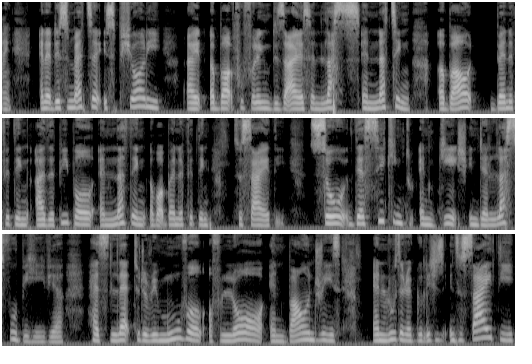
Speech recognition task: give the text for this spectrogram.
And, and that this matter is purely right, about fulfilling desires and lusts and nothing about benefiting other people and nothing about benefiting society. So their seeking to engage in their lustful behavior has led to the removal of law and boundaries and rules and regulations in society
